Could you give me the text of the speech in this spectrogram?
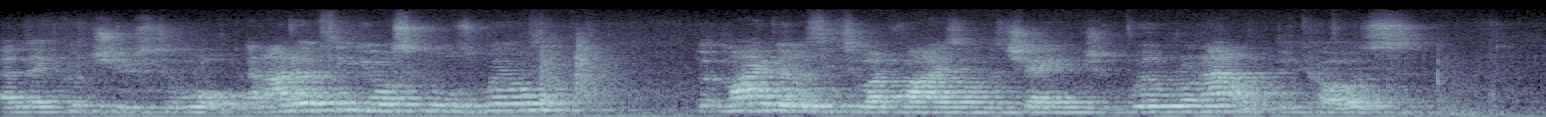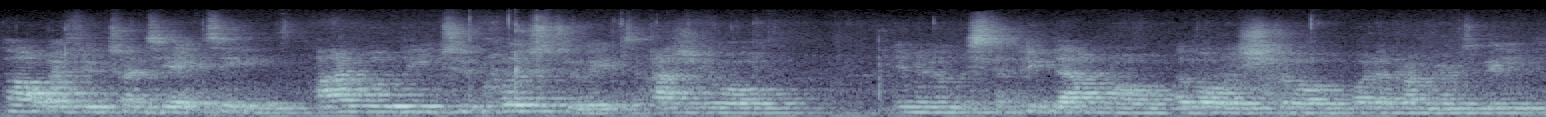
And they could choose to walk. And I don't think your schools will, but my ability to advise on the change will run out because partway through 2018, I will be too close to it as you're imminently stepping down or abolished or whatever I'm going to be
